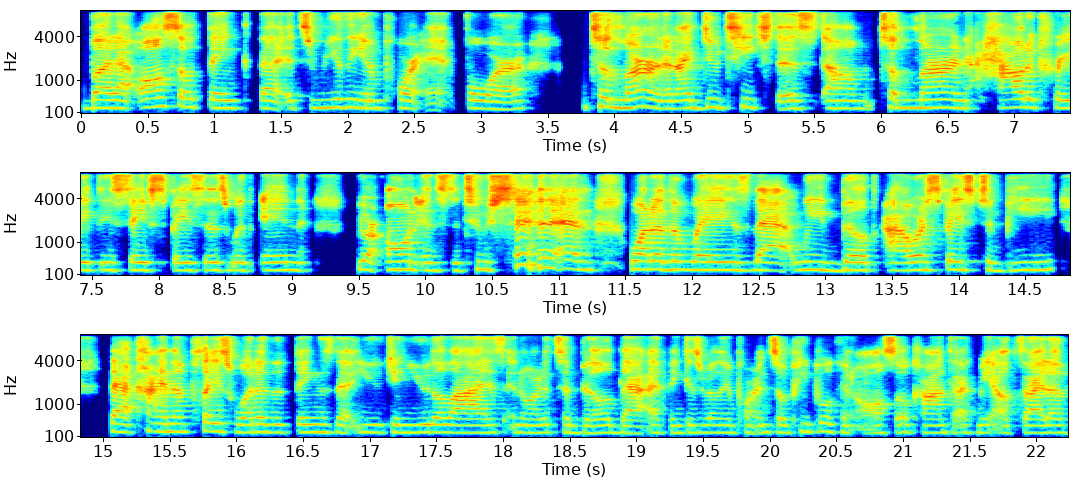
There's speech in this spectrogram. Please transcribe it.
But I also think that it's really important for to learn and i do teach this um, to learn how to create these safe spaces within your own institution and what are the ways that we've built our space to be that kind of place. What are the things that you can utilize in order to build that i think is really important. So people can also contact me outside of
